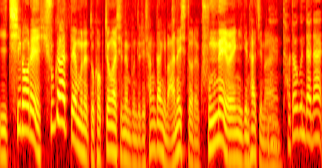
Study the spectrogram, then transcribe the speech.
이 7월에 휴가 때문에 또 걱정하시는 분들이 상당히 많으시더라고요. 국내 여행이긴 하지만. 네, 더더군다나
